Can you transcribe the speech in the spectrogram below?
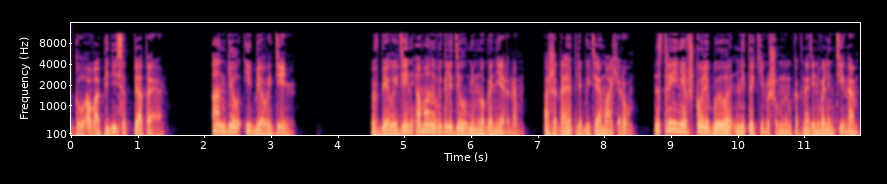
Глава 55. Ангел и белый день. В белый день Аман выглядел немного нервным, ожидая прибытия Махеру. Настроение в школе было не таким шумным, как на День Валентина,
